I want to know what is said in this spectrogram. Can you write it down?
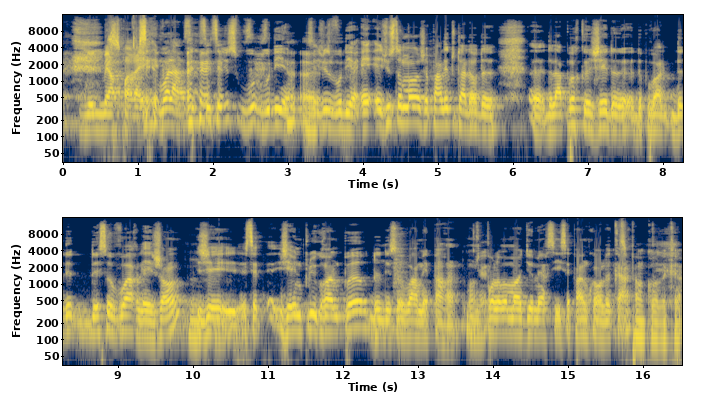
J'ai une mère pareille. voilà, c'est- juste vous, vous dire, c'est juste vous dire. Et, et justement, je parlais tout à l'heure de de la peur que j'ai de, de pouvoir de, de- décevoir les gens. J'ai cette- j'ai une plus grande peur de décevoir mes parents. Bon. Pour le moment, Dieu merci, c'est pas encore le cas. C'est pas encore le cas.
